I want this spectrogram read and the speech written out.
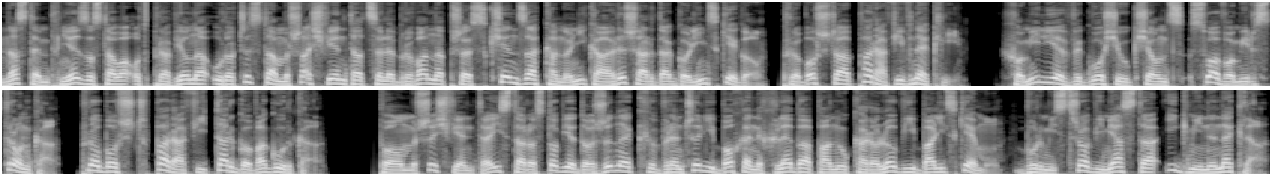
Następnie została odprawiona uroczysta msza święta celebrowana przez księdza kanonika Ryszarda Golińskiego, proboszcza parafii w Nekli. Homilię wygłosił ksiądz Sławomir Stronka, proboszcz parafii Targowa Górka. Po mszy świętej starostowie dożynek wręczyli bochen chleba panu Karolowi Balickiemu, burmistrzowi miasta i gminy Nekla,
